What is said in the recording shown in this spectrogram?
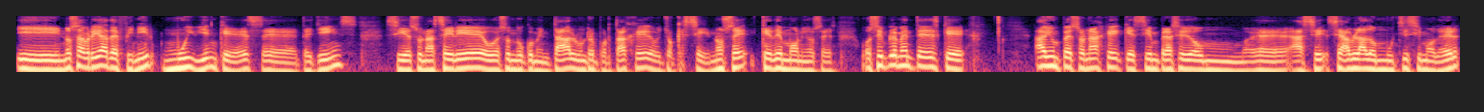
y no sabría definir muy bien qué es eh, The Jinx, si es una serie o es un documental, un reportaje o yo qué sé, no sé qué demonios es. O simplemente es que hay un personaje que siempre ha sido, un, eh, se, ha hablado muchísimo de él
